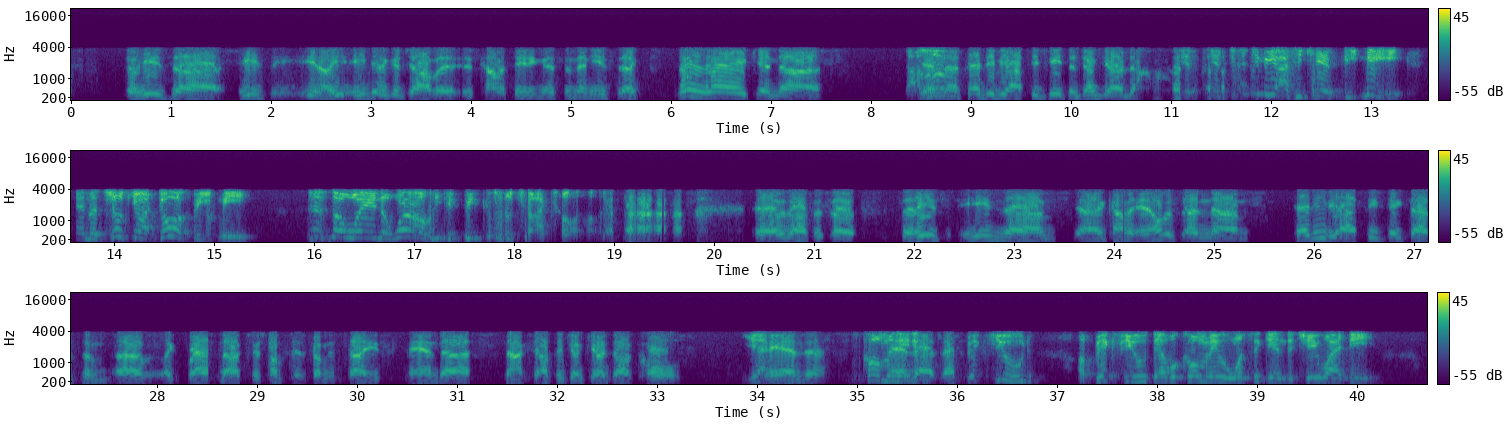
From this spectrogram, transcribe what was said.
so he's uh he's you know he he did a good job at, at commentating this, and then he's like, no way can uh can uh, Ted DiBiase beat the Junkyard Dog. if, if Ted DiBiase can't beat me and the Junkyard Dog beat me, there's no way in the world he could beat the Junkyard Dog. yeah, it was awesome. So so he's he's um uh comment and all of a sudden um Ted DiBiase takes out some uh like brass knucks or something from his knife and uh knocks out the Junkyard Dog cold. Yes. And uh culminated And, uh, that's- big feud, a big feud that will culminate with once again the JYD.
